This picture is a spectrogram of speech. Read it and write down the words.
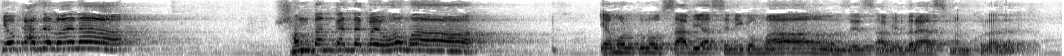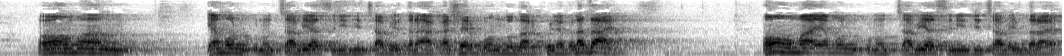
কেউ কাজে লয় না। সন্তান কান্দা কয়, ও মা, এমন কোন চাবি আছে নি গো মা, যে চাবির দ্বারা আসমান খোলা যায়? মা এমন কোন চাবি আছে নি যে চাবির দ্বারা আকাশের বন্ধ দ্বার খুলে ফেলা যায়? ও মা এমন কোন চাবি আছে নি যে চাবির দ্বারা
